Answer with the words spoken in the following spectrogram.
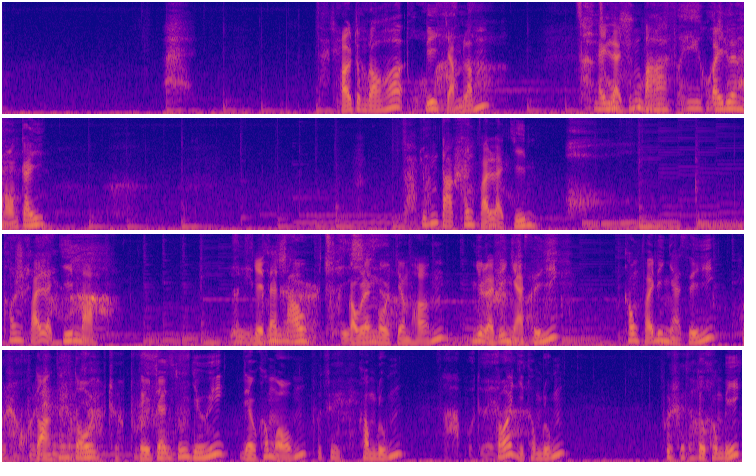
Ở trong đó đi chậm lắm. Hay là chúng ta bay lên ngọn cây? Chúng ta không phải là chim. Không phải là chim mà Vậy tại sao? Cậu lại ngồi chồm hởm Như là đi nhà xí. Không phải đi nhà xí. Toàn thân tôi, Từ trên xuống dưới, đều không ổn. Không đúng. Có gì không đúng? Tôi không biết.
